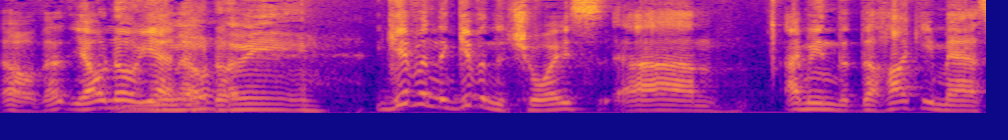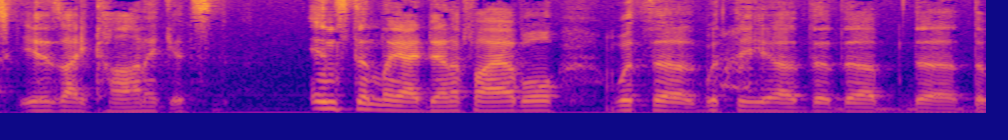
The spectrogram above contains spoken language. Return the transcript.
Oh, that yeah, no, yeah, You no, know? no. I mean, given the given the choice, um, I mean the, the hockey mask is iconic. It's instantly identifiable with the with the uh, the, the the the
